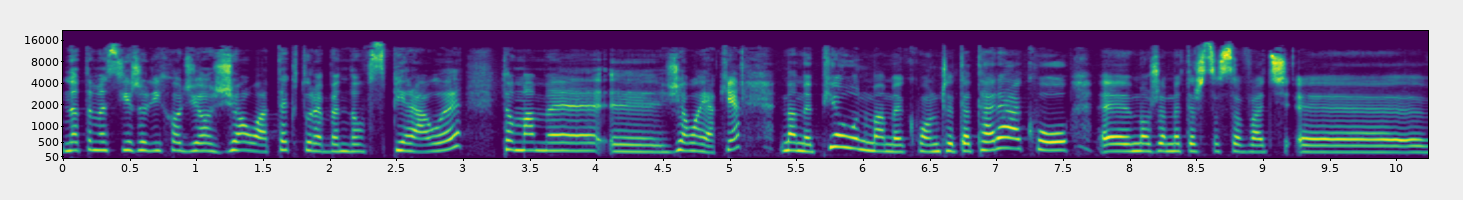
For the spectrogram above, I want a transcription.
Natomiast jeżeli chodzi o zioła, te, które będą wspierały, to mamy y, zioła jakie? Mamy piołun, mamy kłącze tataraku, e, możemy też stosować e,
